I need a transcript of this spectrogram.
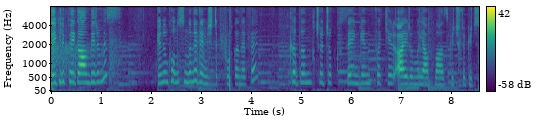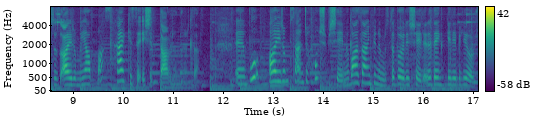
Sevgili peygamberimiz günün konusunda ne demiştik Furkan Efe? Kadın, çocuk, zengin, fakir ayrımı yapmaz, güçlü, güçsüz ayrımı yapmaz. Herkese eşit davranırdı. Ee, bu ayrım sence hoş bir şey mi? Bazen günümüzde böyle şeylere denk gelebiliyoruz.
